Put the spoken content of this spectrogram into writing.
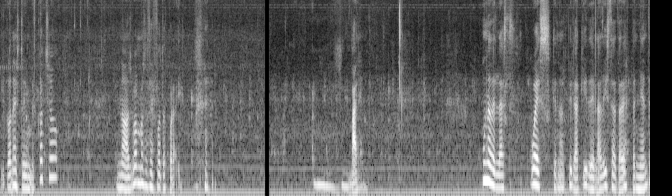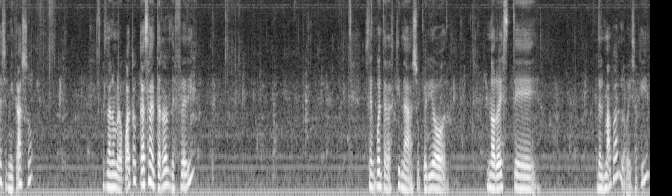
Y con esto y un bizcocho nos vamos a hacer fotos por ahí. Vale. Una de las quests que nos pide aquí de la lista de tareas pendientes, en mi caso, es la número 4, Casa del Terror de Freddy. Se encuentra en la esquina superior noroeste del mapa, lo veis aquí,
